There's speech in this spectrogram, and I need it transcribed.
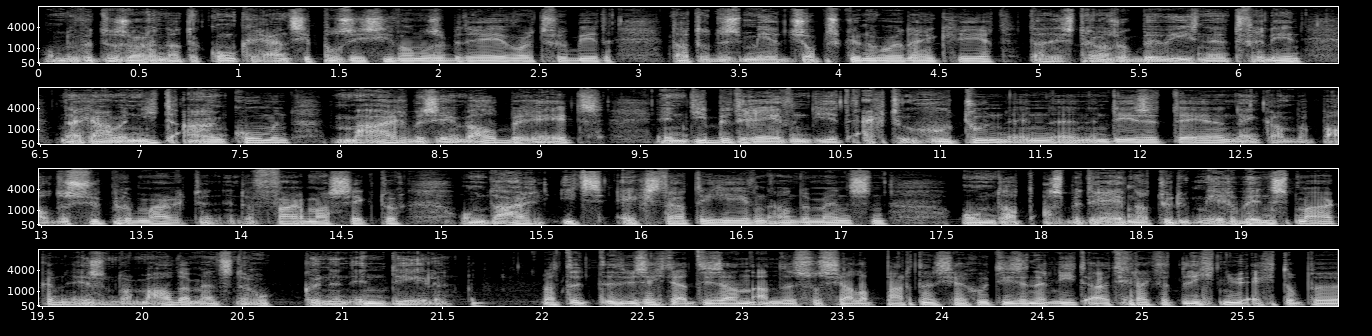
om ervoor te zorgen dat de concurrentiepositie van onze bedrijven wordt verbeterd, dat er dus meer jobs kunnen worden gecreëerd. Dat is trouwens ook bewezen in het verleden Daar gaan we niet aankomen, maar we zijn wel bereid in die bedrijven die het echt goed doen in, in deze tijden, denk aan bepaalde supermarkten, in de farmasector, om daar iets extra te geven aan de mensen, omdat als bedrijven natuurlijk meer winst maken, is het normaal dat mensen er ook kunnen indelen. Want u zegt dat het is aan, aan de sociale partners. Ja goed, die zijn er niet uitgeraakt. Het ligt nu echt op uh,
